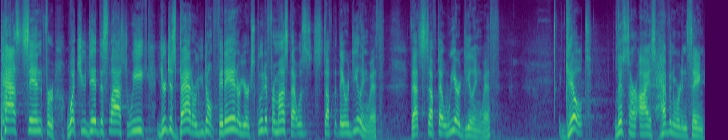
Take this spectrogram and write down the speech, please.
past sin, for what you did this last week. You're just bad, or you don't fit in, or you're excluded from us. That was stuff that they were dealing with. That's stuff that we are dealing with. Guilt lifts our eyes heavenward and saying,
